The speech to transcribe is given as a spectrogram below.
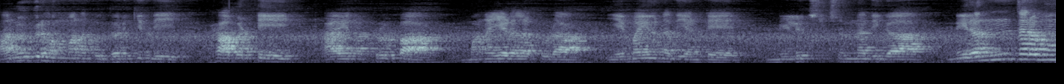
అనుగ్రహం మనకు దొరికింది. కాబట్టి ఆయన కృప మన ఎడల కూడా ఏమై ఉన్నది అంటే నిలుచుచున్నదిగా. నిరంతరము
